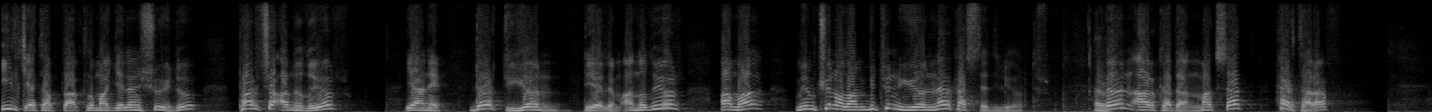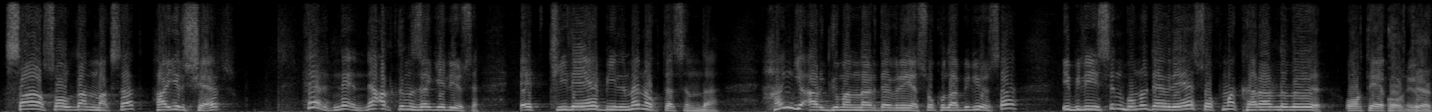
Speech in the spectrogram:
ilk etapta aklıma gelen şuydu. Parça anılıyor. Yani dört yön diyelim anılıyor ama mümkün olan bütün yönler kastediliyordur. Evet. Ön arkadan maksat her taraf. Sağ soldan maksat hayır şer. Her ne, ne aklınıza geliyorsa etkileyebilme noktasında hangi argümanlar devreye sokulabiliyorsa iblisin bunu devreye sokma kararlılığı ortaya konuyor. Ortaya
